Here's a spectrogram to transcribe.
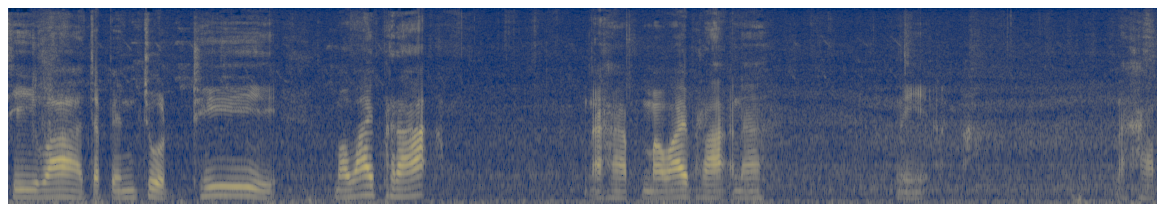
ที่ว่าจะเป็นจุดที่มาไหว้พระนะครับ มาไหว้พระนะ นี่นะครับ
